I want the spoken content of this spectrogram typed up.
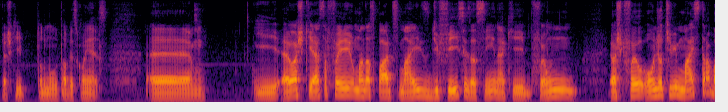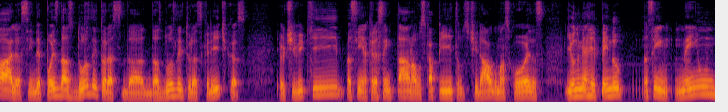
Que acho que todo mundo talvez conheça. É, e eu acho que essa foi uma das partes mais difíceis, assim, né? Que foi um. Eu acho que foi onde eu tive mais trabalho, assim. Depois das duas leituras, da, das duas leituras críticas, eu tive que, assim, acrescentar novos capítulos, tirar algumas coisas. E eu não me arrependo, assim, nem um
